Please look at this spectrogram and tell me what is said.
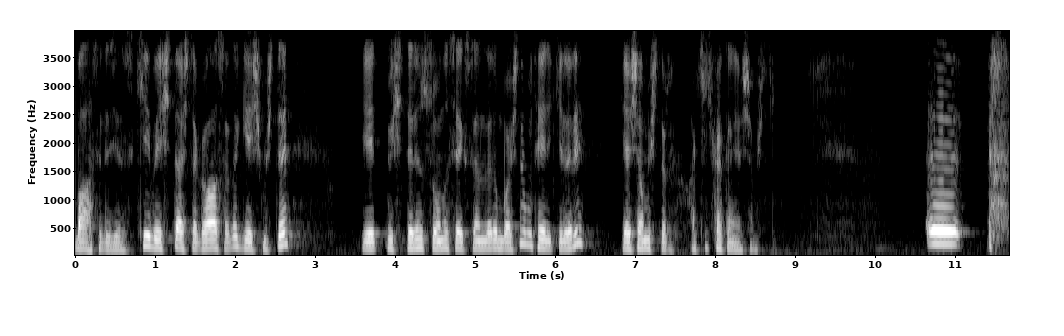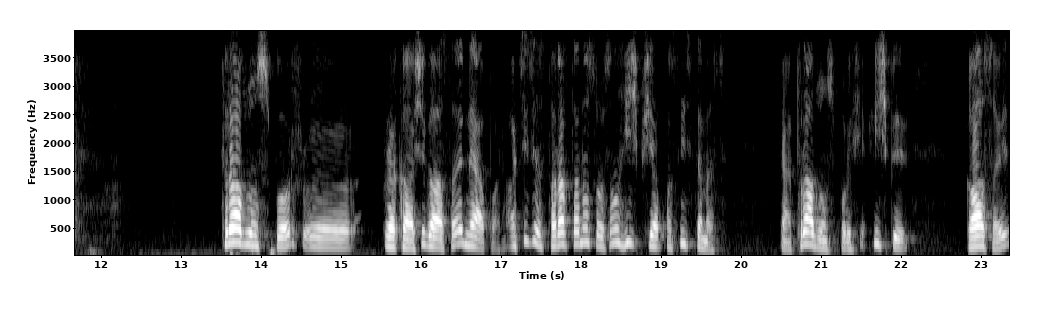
bahsedeceğiz. Ki Beşiktaş'ta Galatasaray'da geçmişte 70'lerin sonu 80'lerin başında bu tehlikeleri yaşamıştır. Hakikaten yaşamıştır. Ee, Trabzonspor e, karşı Galatasaray ne yapar? Açıkçası taraftarına sorsanız hiçbir şey yapmasını istemez. Yani Trabzonspor hiçbir Galatasaray,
